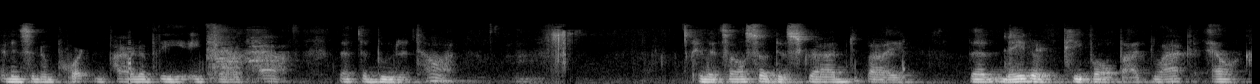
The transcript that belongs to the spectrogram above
and is an important part of the Eightfold Path that the Buddha taught. And it's also described by the native people, by Black Elk,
